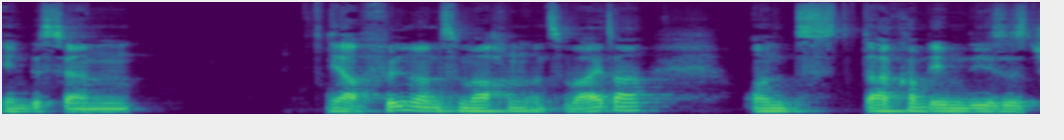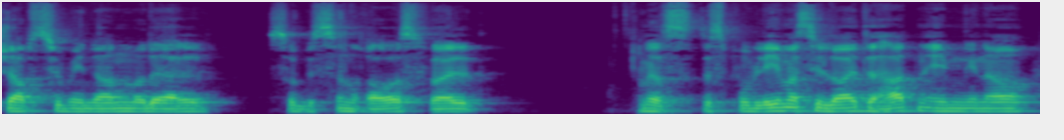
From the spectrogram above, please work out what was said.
den bisschen ja, füllender zu machen und so weiter. Und da kommt eben dieses Jobs to be done Modell so ein bisschen raus, weil das, das Problem, was die Leute hatten, eben genau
